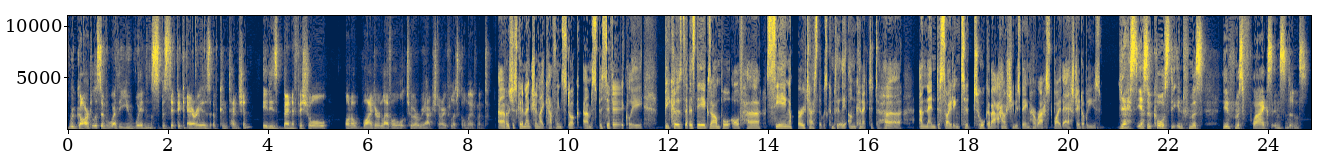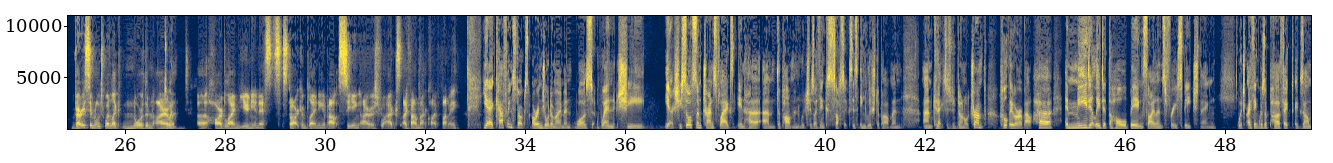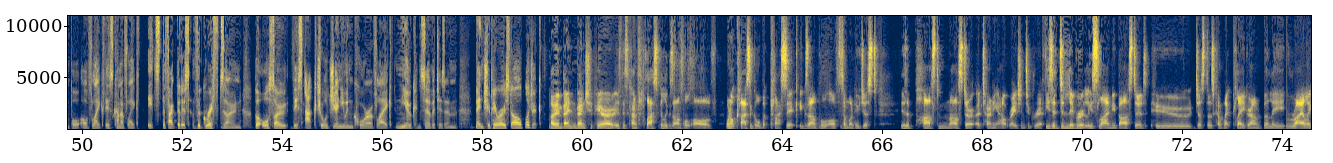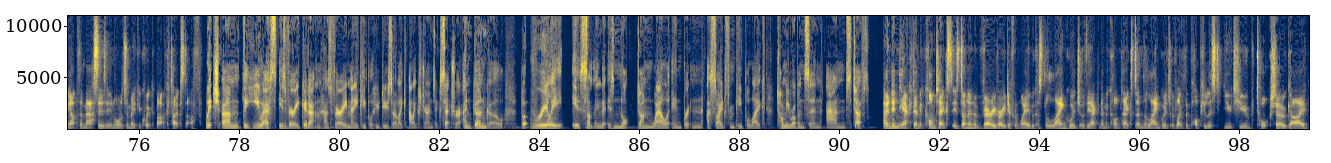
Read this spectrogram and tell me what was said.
regardless of whether you win specific areas of contention, it is beneficial on a wider level to a reactionary political movement. Uh, I was just going to mention like Kathleen Stock um, specifically because there's the example of her seeing a protest that was completely unconnected to her and then deciding to talk about how she was being harassed by the SJWs. Yes, yes, of course. The infamous the infamous flags incident. Very similar to when like Northern Ireland uh, hardline unionists start complaining about seeing Irish flags. I found that quite funny. Yeah, Kathleen Stock's orange order moment was when she yeah, she saw some trans flags in her um, department, which is, I think, Sussex's English department, um, connected to Donald Trump, thought they were about her, immediately did the whole being silence free speech thing, which I think was a perfect example of like this kind of like, it's the fact that it's the grift zone, but also this actual genuine core of like neoconservatism, Ben Shapiro style logic. I mean, Ben, ben Shapiro is this kind of classical example of, well, not classical, but classic example of someone who just is a past master at turning outrage into grift. He's a deliberately slimy bastard who just does kind of like playground bully, riling up the masses in order to make a quick buck type stuff. Which um, the US is very good at and has very many people who do so, like Alex Jones, etc., and Gun Girl, but really is something that is not done well in Britain aside from people like Tommy Robinson and TERFs and in the academic context is done in a very very different way because the language of the academic context and the language of like the populist youtube talk show guy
